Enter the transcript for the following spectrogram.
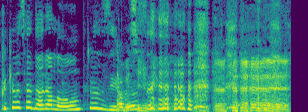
Porque você adora lontras e Talvez você... seja É.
